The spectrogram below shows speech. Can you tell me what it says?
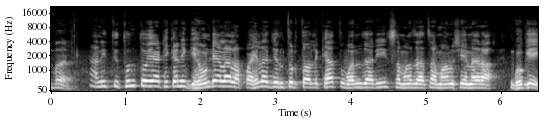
बरं. आणि तिथून तो या ठिकाणी घेवंड्याला आला. पहिला जिंतूर तालुक्यात वंजारी समाजाचा माणूस येणारा घोगे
